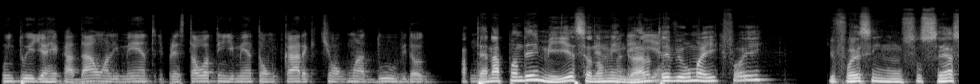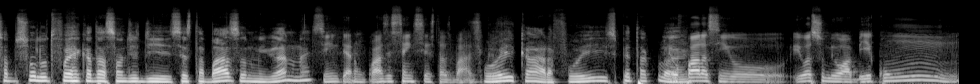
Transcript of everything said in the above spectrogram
com o intuito de arrecadar um alimento, de prestar o atendimento a um cara que tinha alguma dúvida, Até na pandemia, se eu Até não me engano, pandemia. teve uma aí que foi que foi assim um sucesso absoluto. Foi arrecadação de, de cesta base, se eu não me engano, né? sim, deram quase 100 cestas básicas. Foi, cara, foi espetacular. Eu falo assim, eu, eu assumi o AB com um-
